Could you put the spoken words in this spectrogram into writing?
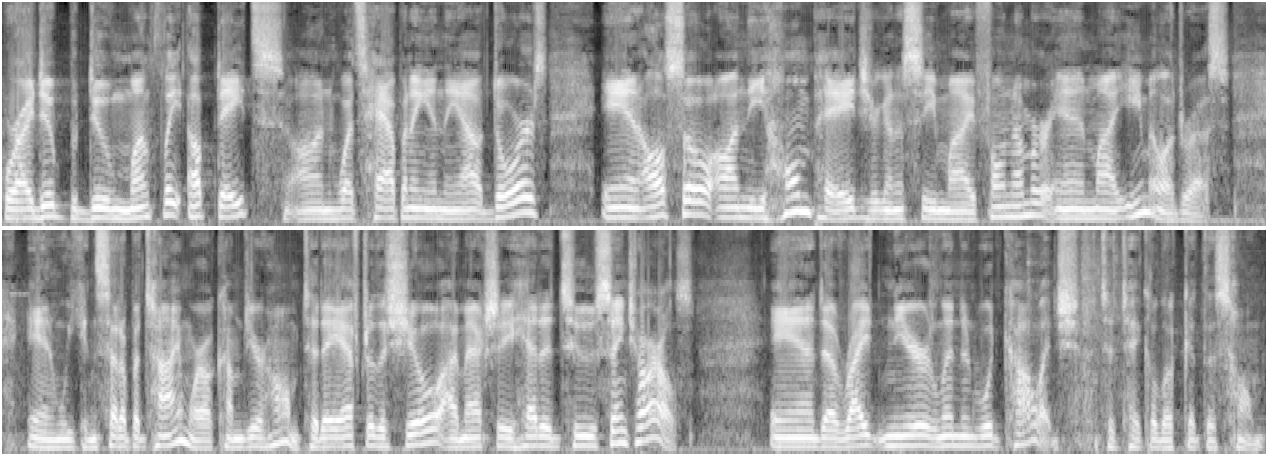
where I do do monthly updates on what's happening in the outdoors, and also on the homepage, you're going to see my phone number and my email address, and we can set up a time where I'll come to your home. Today after the show, I'm actually headed to St. Charles and uh, right near Lindenwood College to take a look at this home.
